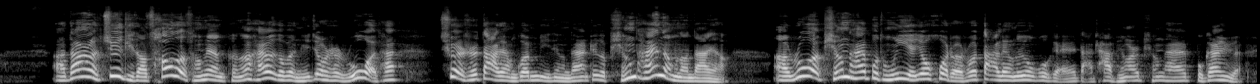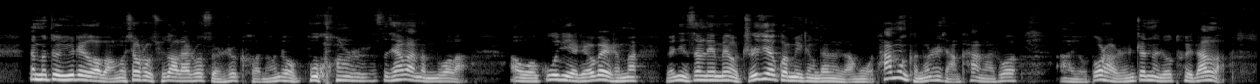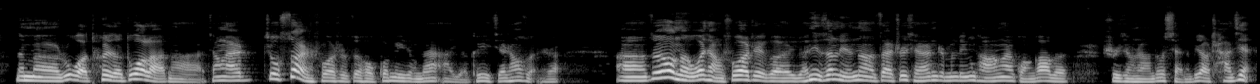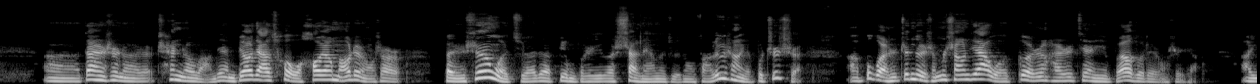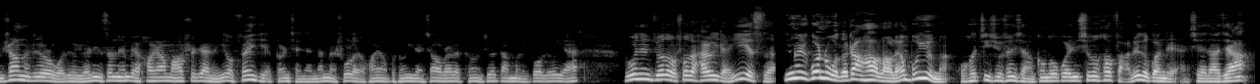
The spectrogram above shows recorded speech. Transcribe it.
啊！当然了，具体到操作层面，可能还有一个问题，就是如果他确实大量关闭订单，这个平台能不能答应啊？如果平台不同意，又或者说大量的用户给打差评，而平台不干预，那么对于这个网络销售渠道来说，损失可能就不光是四千万那么多了。啊，我估计这为什么元气森林没有直接关闭订单的缘故，他们可能是想看看说啊，有多少人真的就退单了。那么如果退的多了，那将来就算说是最后关闭订单啊，也可以减少损失。嗯，最后呢，我想说这个元气森林呢，在之前什么灵堂啊广告的事情上都显得比较差劲。嗯，但是呢，趁着网店标价错误薅羊毛这种事儿，本身我觉得并不是一个善良的举动，法律上也不支持。啊，不管是针对什么商家，我个人还是建议不要做这种事情。啊，以上呢就是我对原地森林被薅羊毛事件的一个分析，个人浅见难免说了，也欢迎不同意见小伙伴在评论区、弹幕里给我留言。如果您觉得我说的还有一点意思，您可以关注我的账号老梁不郁闷，我会继续分享更多关于新闻和法律的观点。谢谢大家。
